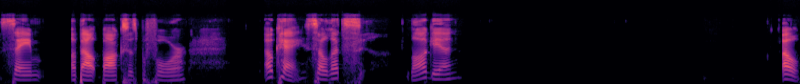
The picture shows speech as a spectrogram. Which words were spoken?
Same about boxes before. Okay, so let's log in. Oh,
